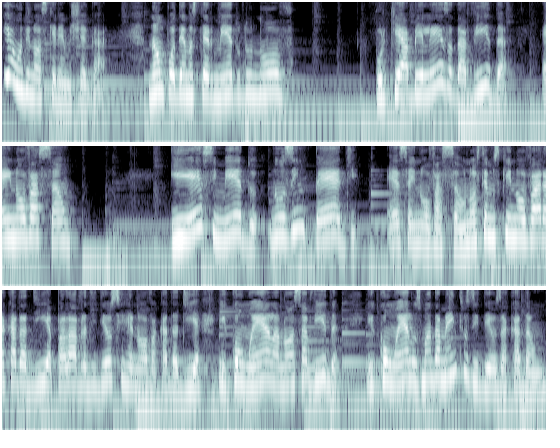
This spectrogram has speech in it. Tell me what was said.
e aonde nós queremos chegar. Não podemos ter medo do novo, porque a beleza da vida é inovação. E esse medo nos impede essa inovação. Nós temos que inovar a cada dia, a palavra de Deus se renova a cada dia e com ela a nossa vida e com ela os mandamentos de Deus a cada um.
